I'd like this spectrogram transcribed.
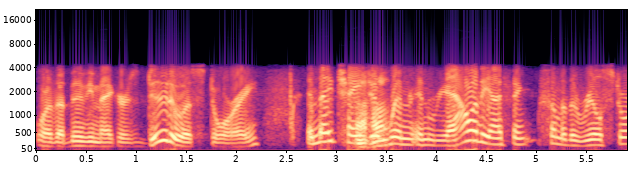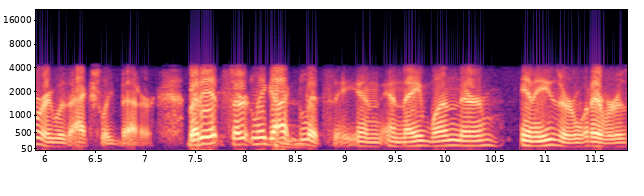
or the movie makers do to a story and they change uh-huh. it when in reality I think some of the real story was actually better. But it certainly got Mm-hmm. glitzy and and they won their Emmys or whatever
